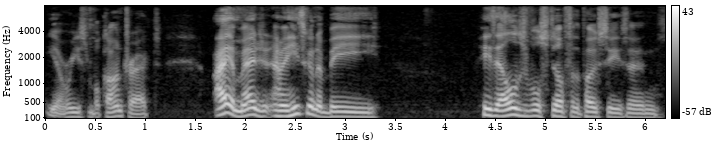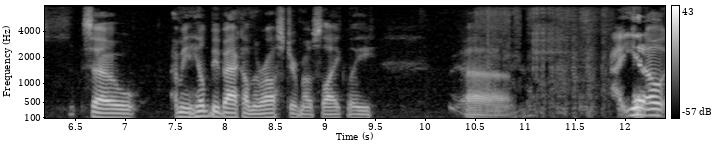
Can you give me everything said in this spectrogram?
you know reasonable contract. I imagine. I mean, he's going to be he's eligible still for the postseason, so I mean, he'll be back on the roster most likely. Uh, you know,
